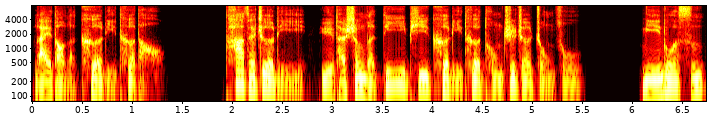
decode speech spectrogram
来到了克里特岛。他在这里与他生了第一批克里特统治者种族：米诺斯、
